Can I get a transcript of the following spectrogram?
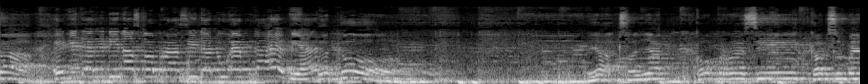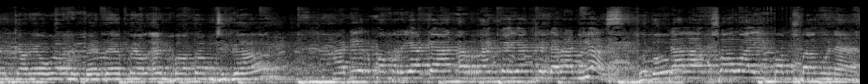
Biasa. Ini dari Dinas Koperasi dan UMKM ya. Betul. Ya, selanjutnya Koperasi Konsumen Karyawan PT PLN Batam juga hadir memeriahkan rangkaian kendaraan hias Betul. dalam pawai pembangunan.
